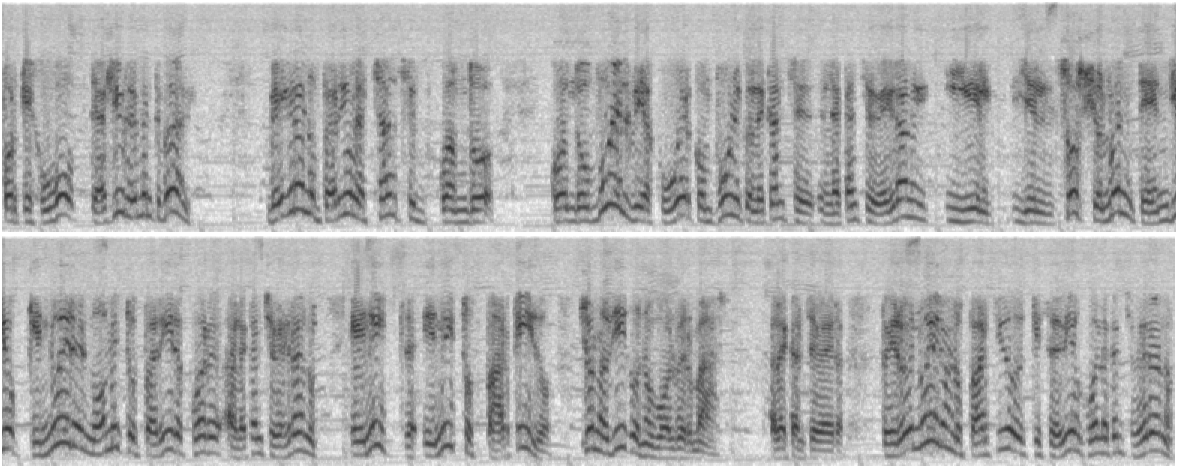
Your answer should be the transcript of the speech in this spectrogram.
porque jugó terriblemente mal. Belgrano perdió la chance cuando cuando vuelve a jugar con público en la cancha, en la cancha de Belgrano y el, y el socio no entendió que no era el momento para ir a jugar a la cancha de Belgrano en, esta, en estos partidos. Yo no digo no volver más a la cancha de Belgrano, pero no eran los partidos que se debían jugar en la cancha de Belgrano.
